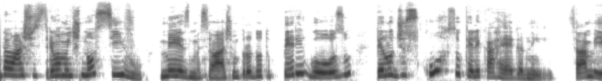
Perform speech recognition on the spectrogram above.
Então, eu acho extremamente nocivo, mesmo, assim, eu acho um produto perigoso pelo discurso que ele carrega nele, sabe?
